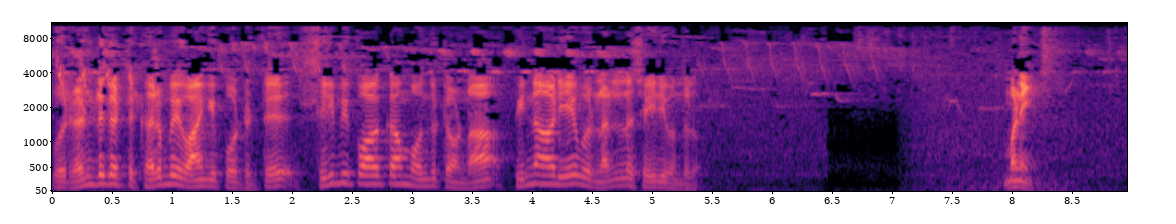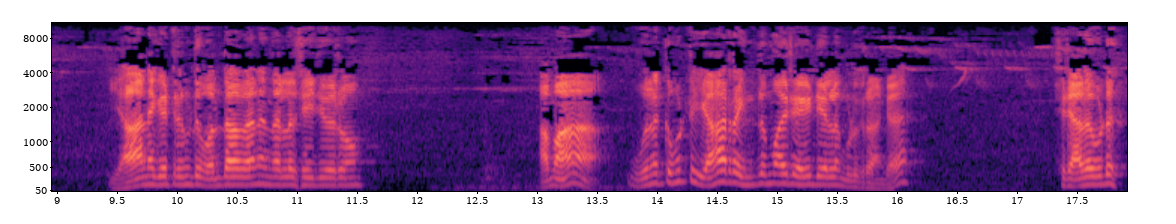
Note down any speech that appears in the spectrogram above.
ஒரு ரெண்டு கட்டு கரும்பை வாங்கி போட்டுட்டு திரும்பி பார்க்காம வந்துட்டோம்னா பின்னாடியே ஒரு நல்ல செய்தி வந்துடும். மணி யானை கிட்டிருந்து வந்தால் தானே நல்ல செய்தி வரும்? ஆமா உனக்கு மட்டும் யார் இந்த மாதிரி ஐடியாலாம் கொடுக்குறாங்க? சரி அதை விடு.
